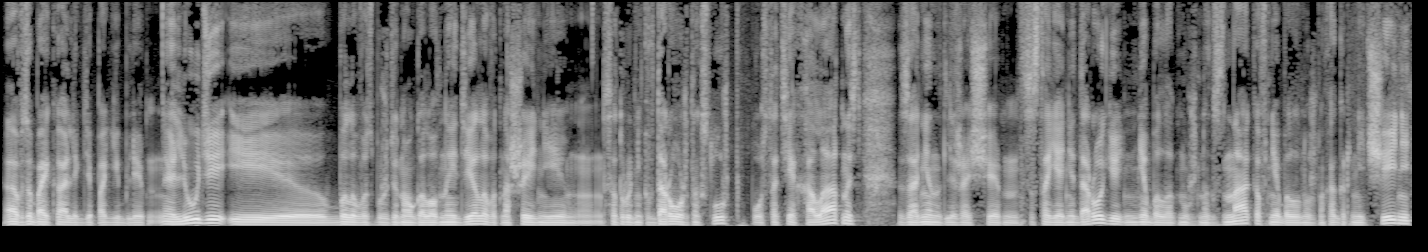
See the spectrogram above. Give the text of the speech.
э, в Забайкале, где погибли люди, и было возбуждено уголовное дело в отношении сотрудников дорожных служб по статье «Халатность» за ненадлежащее состояние дороги, не было нужных знаков, не было нужных ограничений,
